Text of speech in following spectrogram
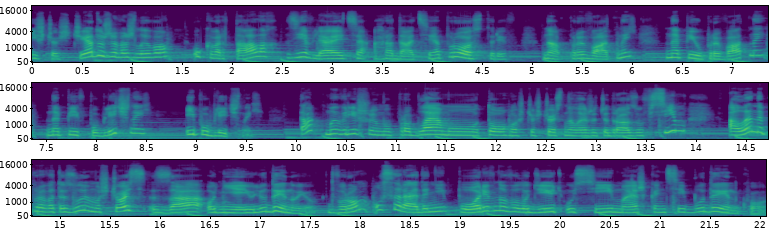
І що ще дуже важливо, у кварталах з'являється градація просторів на приватний, напівприватний, напівпублічний і публічний. Так, ми вирішуємо проблему того, що щось належить одразу всім, але не приватизуємо щось за однією людиною. Двором усередині порівно володіють усі мешканці будинку.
